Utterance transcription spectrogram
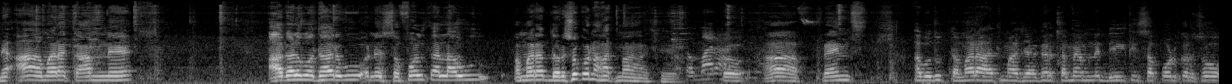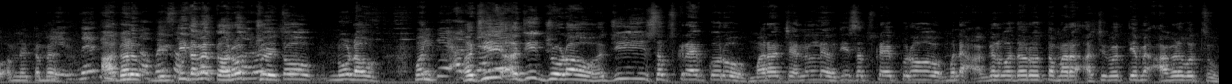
ને આ અમારા કામને આગળ વધારવું અને સફળતા લાવવું અમારા દર્શકોના હાથમાં છે. તો હા ફ્રેન્ડ્સ આ બધું તમારા હાથમાં છે. અગર તમે અમને દિલથી સપોર્ટ કરશો અમને તમે આગળ દિલથી તમે કરો જ છો એ તો નો ડાઉટ પણ હજી હજી જોડાઓ હજી સબસ્ક્રાઇબ કરો. મારા ચેનલને હજી સબસ્ક્રાઇબ કરો. મને આગળ વધારો તમારા આશીર્વાદથી અમે આગળ વધશું.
